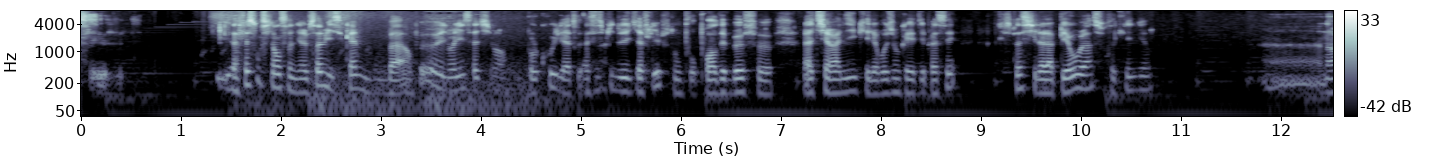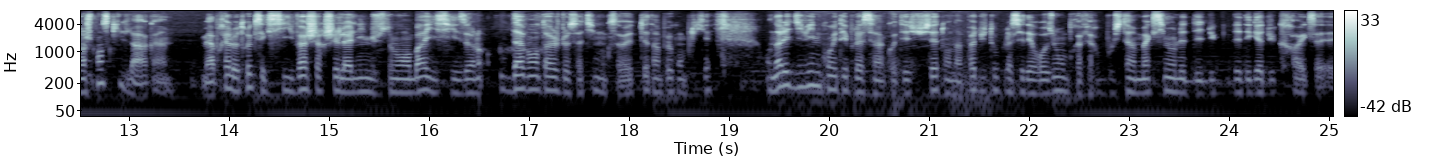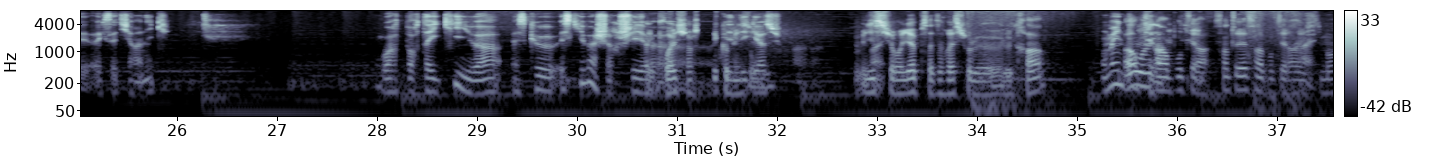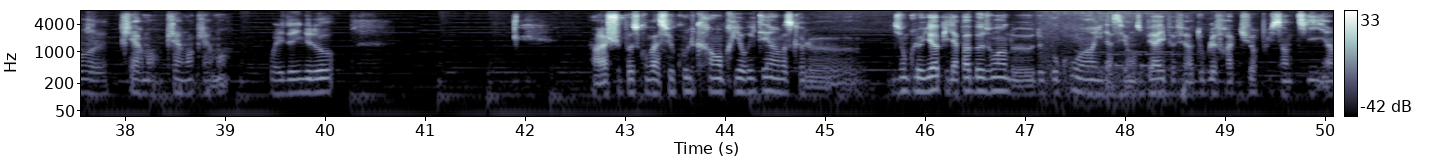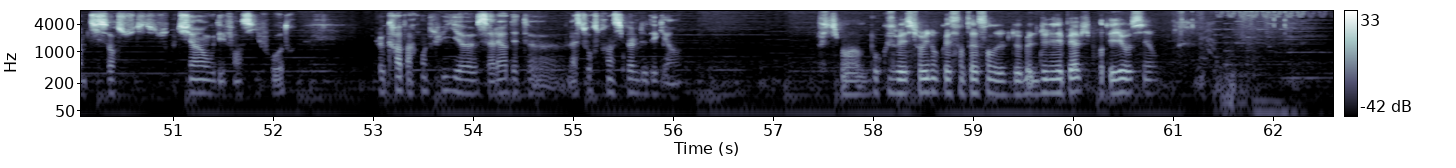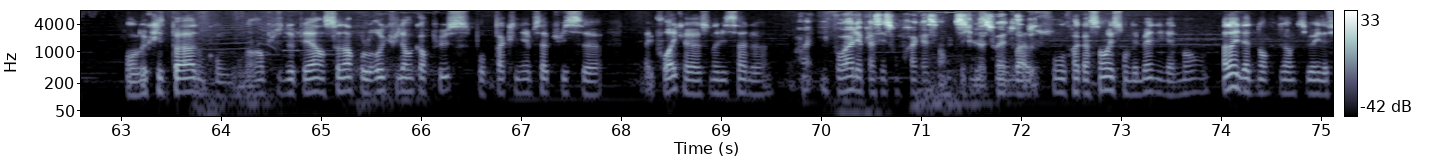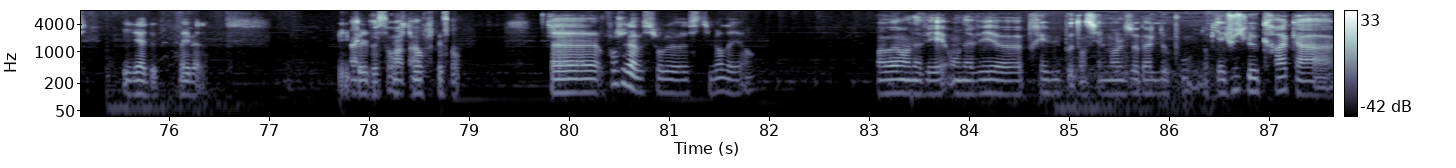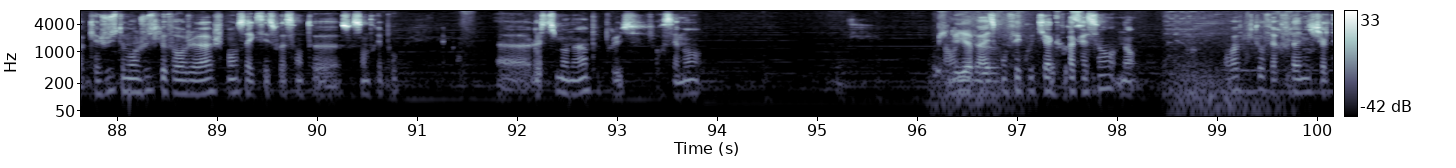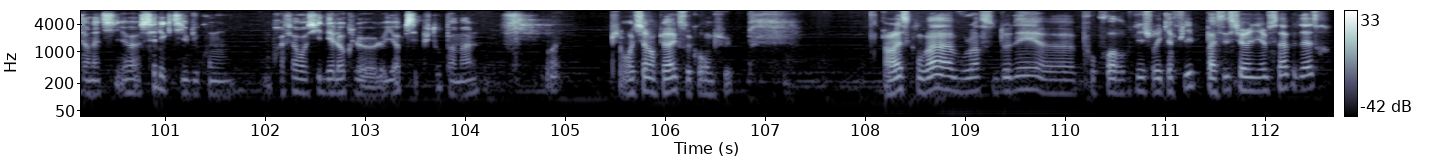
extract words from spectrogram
il a fait son silence à Niripsa, mais il s'est quand même bah, un peu éloigné de sa team. hein. Pour le coup, il est assez speed de DK flip, donc pour pouvoir debuff euh, la tyrannique et l'érosion qui a été placée. Je sais pas s'il a la PO là sur cette ligne. Non, je pense qu'il l'a quand même. Mais après, le truc, c'est que s'il va chercher la ligne justement en bas, il s'isole davantage de sa team, donc ça va être peut-être un peu compliqué. On a les divines qui ont été placées à côté sucette, on n'a pas du tout placé d'érosion, on préfère booster un maximum les, dé- les dégâts du Kra avec sa, avec sa tyrannique. Ward Portail qui y va? Est-ce que est-ce qu'il va chercher, Ouais, il euh, chercher des dégâts sur. Il me dit Ouais. sur Yop, ça devrait sur le, le Kra. On met une Ah, on est un bon terrain. C'est intéressant un Ouais. effectivement. euh, clairement, clairement, clairement. on les deux lignes de dos. Alors là, je suppose qu'on va secouer le Kra en priorité, hein, parce que le. Disons que le Yop, il a pas besoin de, beaucoup, hein, il a ses 11 PA, il peut faire double fracture, plus un petit, un petit sort soutien ou défensif ou autre. Le Kra, par contre, lui, euh, ça a l'air d'être euh, la source principale de dégâts. hein. Effectivement, beaucoup se baser sur lui, donc c'est intéressant de, donner des PA puis protéger aussi. On ne crit pas, donc on, aura un plus de PA, un sonar pour le reculer encore plus, pour pas que Niripsa puisse. euh, Il pourrait que son abyssal. Ouais, il pourrait aller placer son fracassant, s'il le souhaite. bah, son fracassant et son ébène également. Ah non, il a dedans, j'ai un petit bug d'affi. Il est à deux, my bad. Il Ouais, peut le effectivement fracassant. Euh, enfin, je l'avais sur le steamer d'ailleurs. Ouais, ouais, on avait, on avait euh, prévu potentiellement le Zobal Dopu. Donc il y a juste le qui a, qui a justement juste le forge là, je pense, avec ses 60, euh, 60 repos. Euh, le Steam en a un peu plus, forcément. Est-ce qu'on fait coup de cac pas fracassant? Non. On va plutôt faire Flamish alternative, euh, sélective, du coup. On, on préfère aussi délock le, le Yop, c'est plutôt pas mal. Puis on retire un Pyrex corrompu. Alors là, est-ce qu'on va vouloir se donner euh, pour pouvoir retenir sur les cas flip, passer sur une IFSA peut-être?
